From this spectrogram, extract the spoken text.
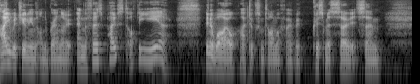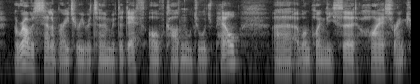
Hi, we're Julian on the Brown Note, and the first post of the year. Been a while. I took some time off over Christmas, so it's um, a rather celebratory return with the death of Cardinal George Pell, uh, at one point the third highest ranked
